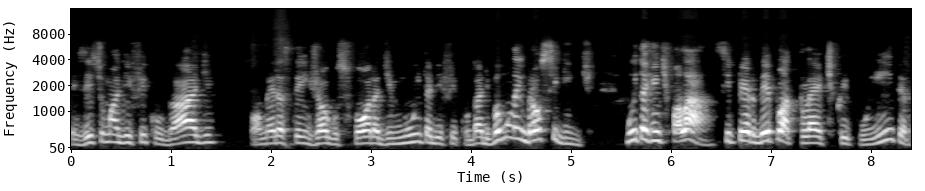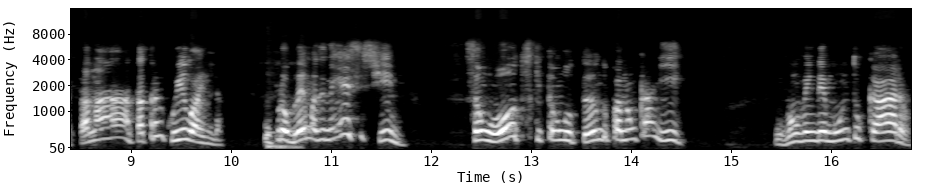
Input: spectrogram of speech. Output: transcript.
existe uma dificuldade. Palmeiras tem jogos fora de muita dificuldade. Vamos lembrar o seguinte: muita gente fala, ah, se perder para o Atlético e para o Inter, tá, na, tá tranquilo ainda. O problema nem é times. São outros que estão lutando para não cair. E vão vender muito caro.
